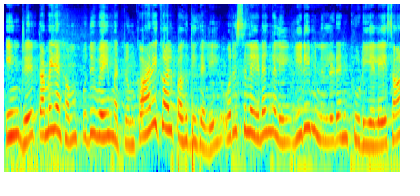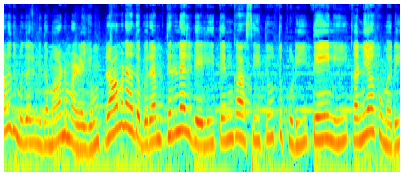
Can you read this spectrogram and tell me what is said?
இன்று தமிழகம் புதுவை மற்றும் காரைக்கால் பகுதிகளில் ஒரு சில இடங்களில் இடி மின்னலுடன் கூடிய லேசானது முதல் மிதமான மழையும் ராமநாதபுரம் திருநெல்வேலி தென்காசி தூத்துக்குடி தேனி கன்னியாகுமரி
